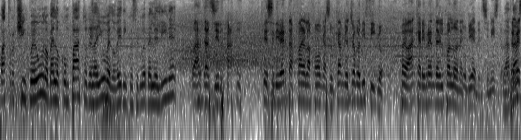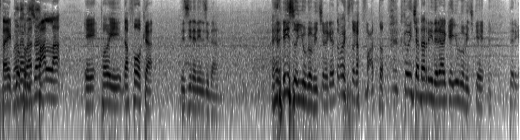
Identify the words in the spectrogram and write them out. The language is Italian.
4-5-1 bello compatto della Juve lo vedi in queste due belle linee? Guarda Zidane che si diverte a fare la foca sul cambio gioco di Figo poi va anche a riprendere il pallone. Il piede il sinistro. Guarda, mentre questa è il colpo ecco guarda, di spalla e poi da foca di Zinedine Zidane. È riso Jugovic perché ha detto ma questo che ha fatto? Comincia a ridere anche Jugovic che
